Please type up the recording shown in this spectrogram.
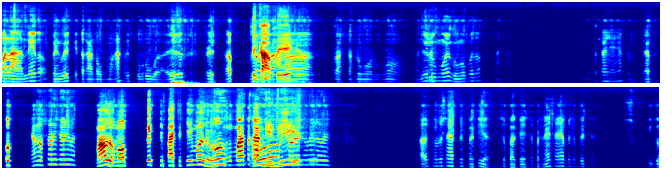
malane to. Ben kowe gek tekan omah wis turu wae rehab. WKB. Rasa lunga-lunga. Ini lunga nggo ngopo to? Pertanyaannya belum dijawab. Ya sorry sorry mas. Mau lho mau pit dipajeki mau lho. Oh. Omah tekan oh, dindi. sorry sorry sorry. Menurut saya pribadi ya sebagai sebenarnya saya pesepeda itu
